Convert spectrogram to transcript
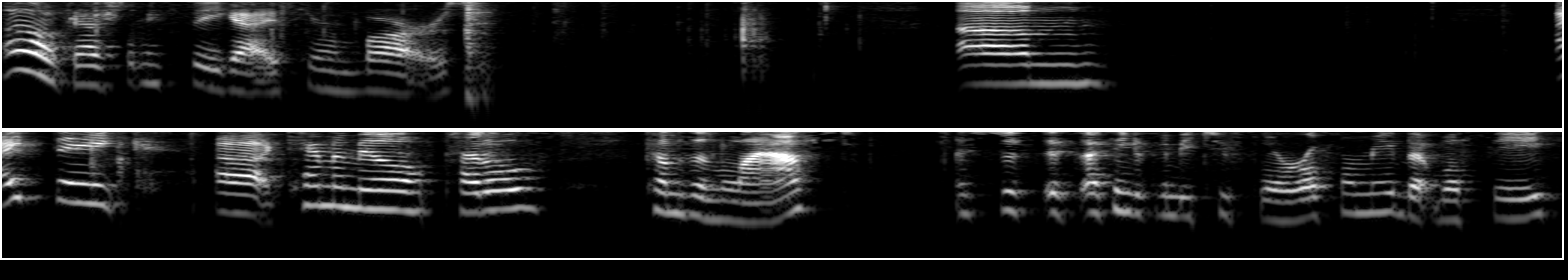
oh gosh, let me see, guys, here in bars. Um, I think uh, chamomile petals comes in last. It's just, it's. I think it's going to be too floral for me, but we'll see.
